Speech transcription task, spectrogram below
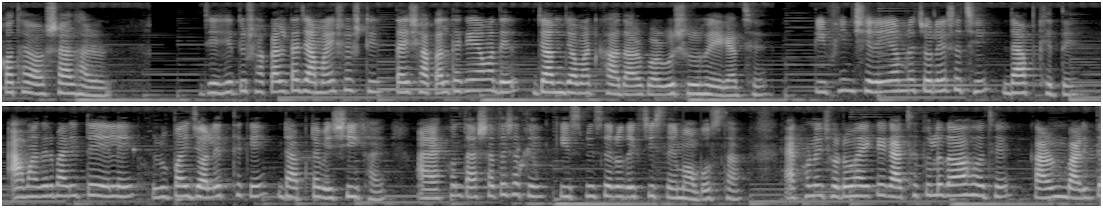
কথায় অসাধারণ। যেহেতু সকালটা জামাই ষষ্ঠীর, তাই সকাল থেকেই আমাদের জামজামাট খাওয়া দাওয়ার পর্ব শুরু হয়ে গেছে। টিফিন সেরেই আমরা চলে এসেছি ডাব খেতে। আমাদের বাড়িতে এলে রূপাই জলের থেকে ডাবটা বেশিই খায়। আর এখন তার সাথে সাথে কিসমিসেরও দেখছি সেম অবস্থা। এখন ওই ছোটো ভাইকে গাছে তুলে দেওয়া হয়েছে, কারণ বাড়িতে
